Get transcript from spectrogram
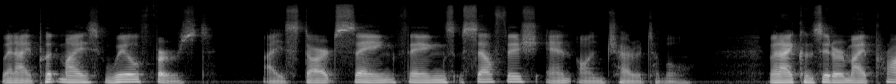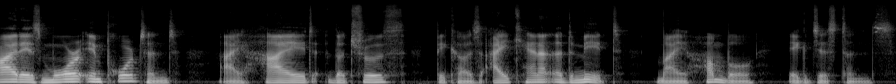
When I put my will first, I start saying things selfish and uncharitable. When I consider my pride is more important, I hide the truth because I cannot admit my humble existence.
